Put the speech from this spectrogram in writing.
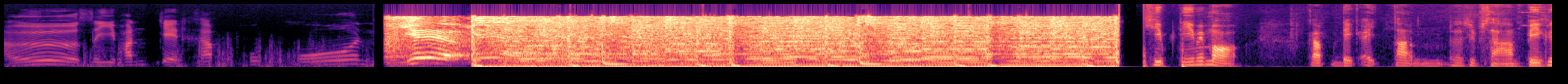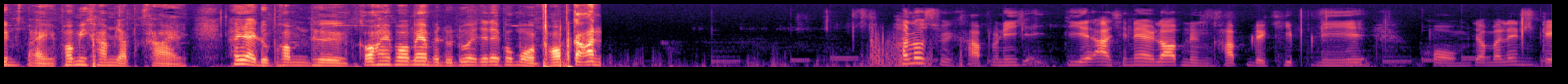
เออ4,007ครับทุกคนคลิปนี้ไม่เหมาะ กับเด็กอายุต่ำ13ปีขึ้นไป เพราะมีคำหยาบคาย ถ้าอยากดูความบันเทิงก็ให้พ่อแม่ไปดูด้วยจะได้โปรโมทพร้อมกันฮัลโหลสวัสดีครับ วันนี้ GSR Channel รอบหนึ่งครับเดี๋ยวคลิปนี้ผมจะมาเล่นเก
